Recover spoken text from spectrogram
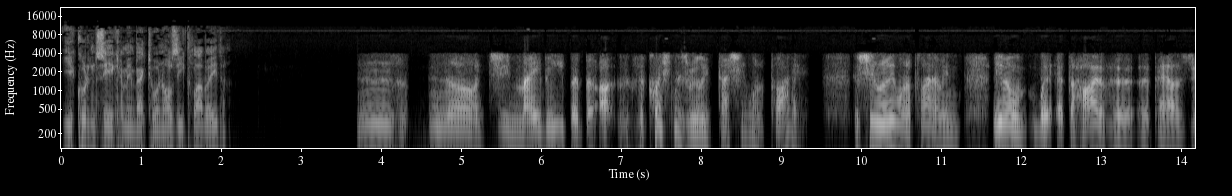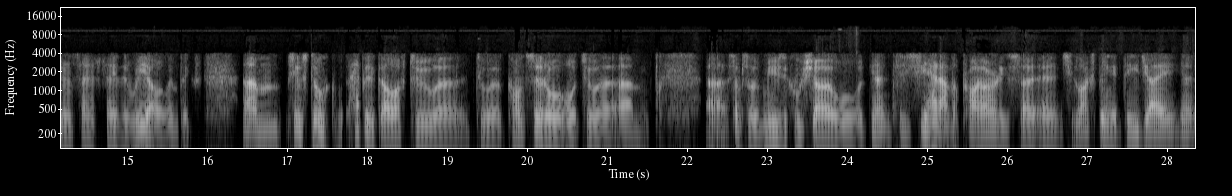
you couldn't see her coming back to an Aussie club either. Mm, no, gee, maybe, but but uh, the question is really, does she want to play? Does she really want to play? I mean, even at the height of her, her powers during, say, say, the Rio Olympics, um, she was still happy to go off to uh, to a concert or, or to a um, uh, some sort of musical show, or you know, she, she had other priorities. So uh, she likes being a DJ. You know,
